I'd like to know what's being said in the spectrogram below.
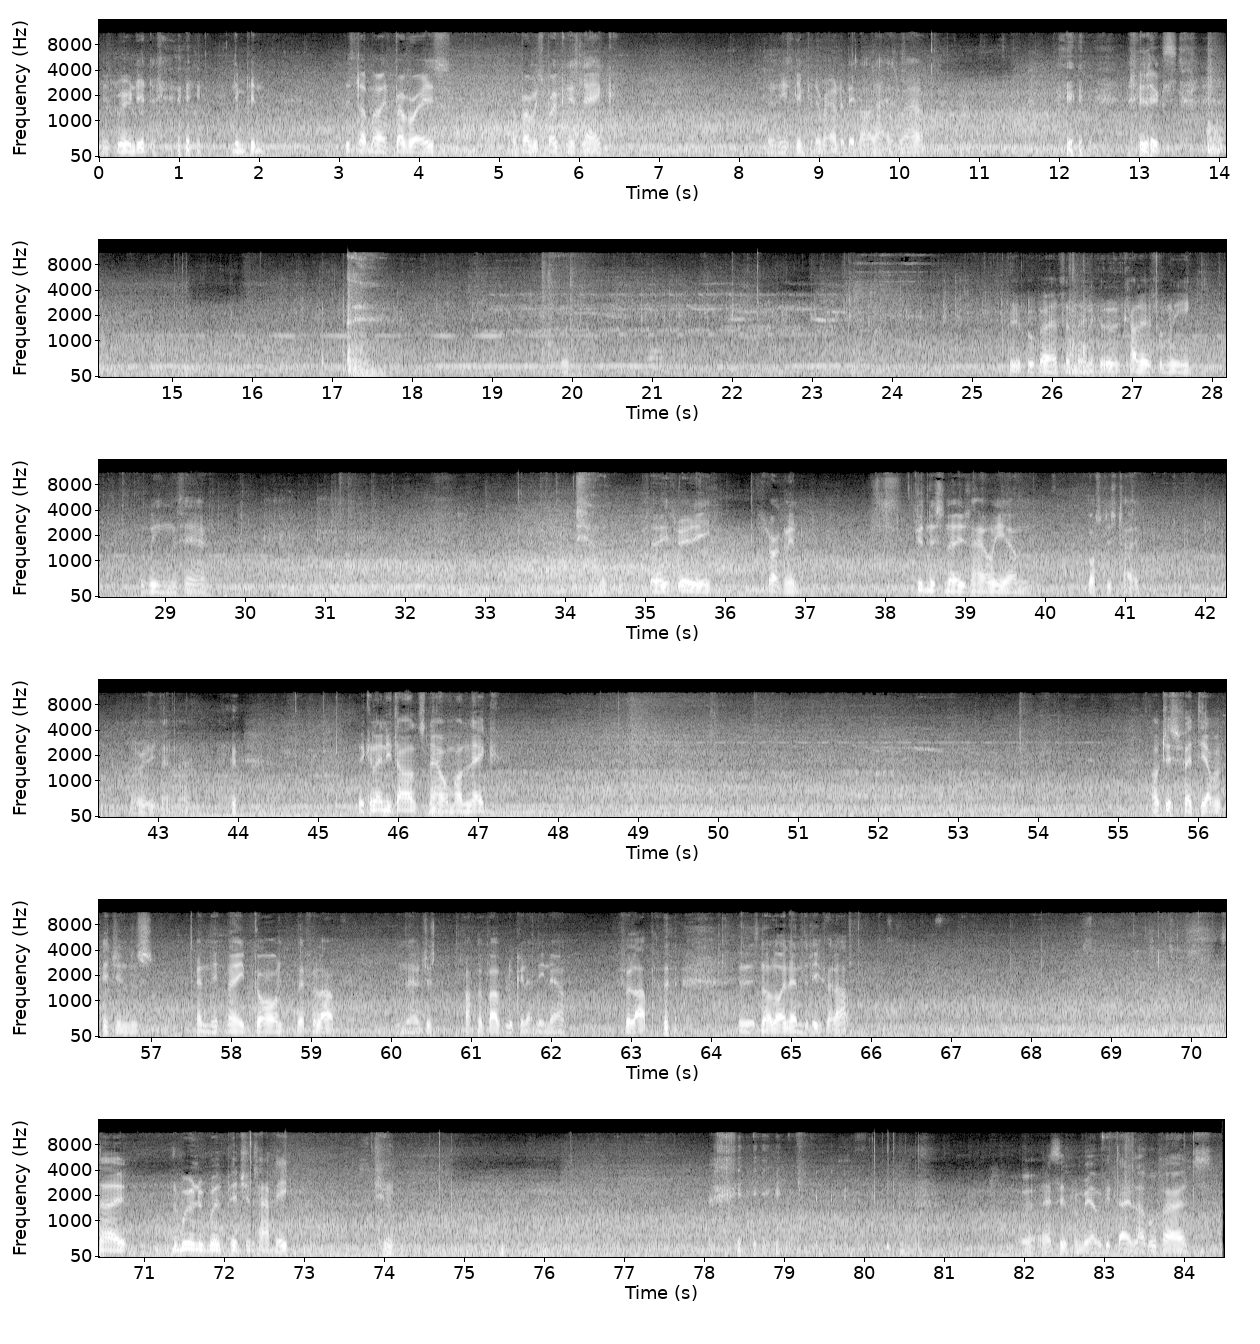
He's wounded, limping. Just like my brother is. My brother's broken his leg. And he's limping around a bit like that as well. it looks Beautiful birds, haven't they? Look at the colours on the, the wings here. so he's really struggling. Goodness knows how he um, lost his toe. I really don't know. he can only dance now on one leg. I've just fed the other pigeons and they've gone, they're full up and they're just up above looking at me now, full up and it's not like them to be full up. So the wounded wood pigeon's happy. well, that's it from me. Have a good day, love all birds.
